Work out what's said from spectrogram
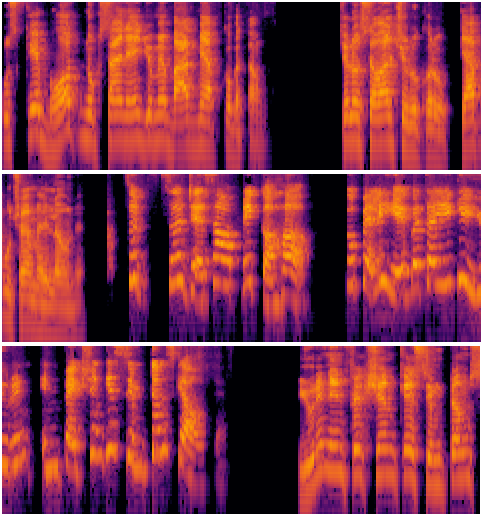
उसके बहुत नुकसान हैं जो मैं बाद में आपको बताऊँगा। चलो सवाल शुरू करो। क्या पूछा है महिलाओं ने? सर सर जैसा आपने कहा तो पहले ये बताइए कि यूरिन इन्फेक्शन के सिम्टम्स क्या होते हैं? यूरिन इन्फेक्शन के सिम्टम्स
